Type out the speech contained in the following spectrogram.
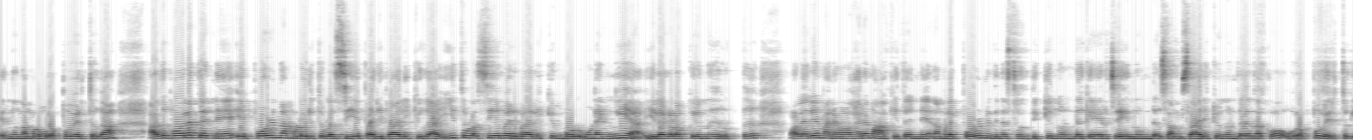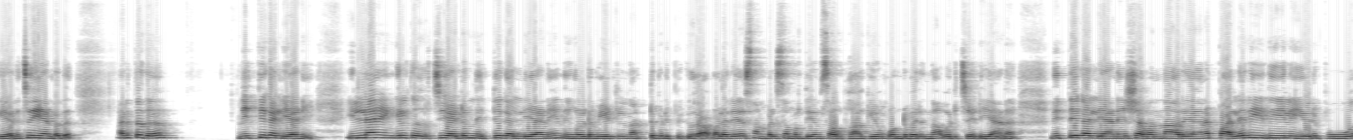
എന്ന് നമ്മൾ ഉറപ്പുവരുത്തുക. അതുപോലെ തന്നെ എപ്പോഴും നമ്മളൊരു തുളസിയെ പരിപാലിക്കുക. ഈ തുളസിയെ പരിപാലിക്കുമ്പോൾ ഉണങ്ങിയ ഇലകളൊക്കെ ഒന്ന് ഇറുത്ത് വളരെ മനോഹരമാക്കി തന്നെ നമ്മളെപ്പോഴും ഇതിനെ ശ്രദ്ധിക്കുന്നുണ്ട് കെയർ ചെയ്യുന്നുണ്ട് സംസാരിക്കുന്നുണ്ട് എന്നൊക്കെ ഉറപ്പുവരുത്തുകയാണ് ചെയ്യേണ്ടത്. അടുത്തത് നിത്യകല്യാണി ഇല്ല എങ്കിൽ തീർച്ചയായിട്ടും നിത്യകല്യാണി നിങ്ങളുടെ വീട്ടിൽ നട്ടുപിടിപ്പിക്കുക. വളരെ സമ്പൽ സമൃദ്ധിയും സൗഭാഗ്യവും കൊണ്ടുവരുന്ന ഒരു ചെടിയാണ് നിത്യകല്യാണി ശവന്നാറി അങ്ങനെ പല രീതിയിൽ ഈ ഒരു പൂവ്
